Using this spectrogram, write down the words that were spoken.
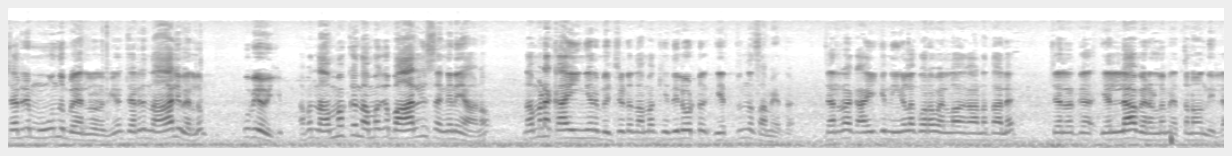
ചിലർ മൂന്ന് പേരിലും ഉപയോഗിക്കും ചിലർ നാല് വിരലും ഉപയോഗിക്കും. അപ്പം നമുക്ക് നമുക്ക് ബാലൻസ് എങ്ങനെയാണോ നമ്മുടെ കൈ ഇങ്ങനെ വെച്ചിട്ട് നമുക്ക് ഇതിലോട്ട് എത്തുന്ന സമയത്ത് ചിലരുടെ കൈക്ക് നീളക്കുറവുള്ള കാരണത്താൽ ചിലർക്ക് എല്ലാ വിരലും എത്തണമെന്നില്ല.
